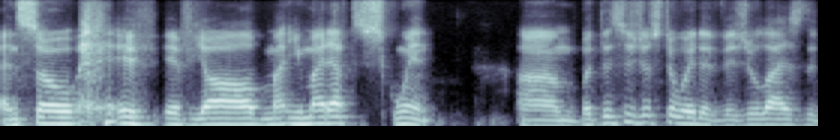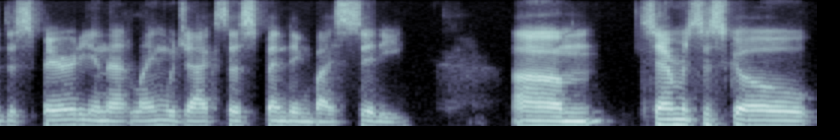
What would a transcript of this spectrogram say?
And so if, if y'all might, you might have to squint, um, but this is just a way to visualize the disparity in that language access spending by city. Um, San Francisco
